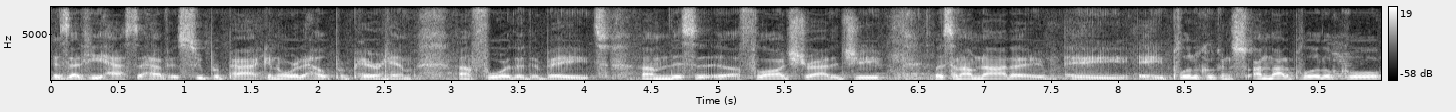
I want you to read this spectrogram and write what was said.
is that he has to have his super PAC in order to help prepare him uh, for the debate. Um, this is a flawed strategy. Listen, I'm not a, a, a political, cons- I'm not a political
